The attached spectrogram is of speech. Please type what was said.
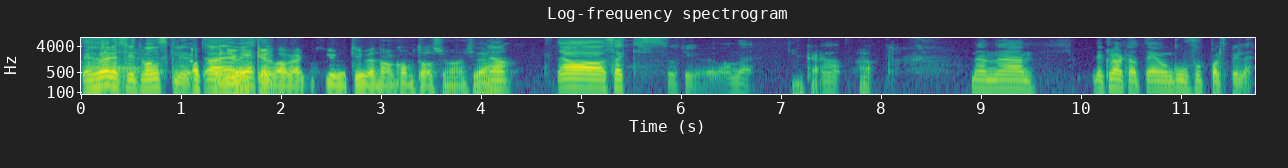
det høres litt vanskelig ut. Vet Junker var vel 27 når han kom til oss, var han ikke det? Ja, ja 26 var han der. Okay. Ja. Ja. Men uh, det er klart at det er jo en god fotballspiller.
